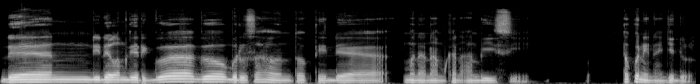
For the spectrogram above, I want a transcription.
Dan di dalam diri gue gue berusaha untuk tidak menanamkan ambisi. Tekunin aja dulu.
